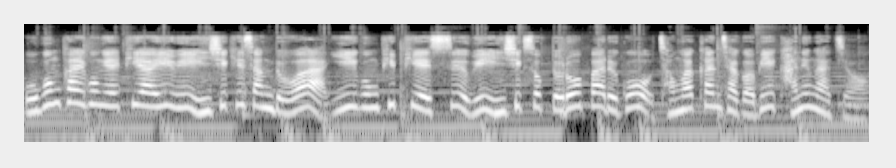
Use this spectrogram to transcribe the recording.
5080LPI 위 인식 해상도와 220PPS 위 인식 속도로 빠르고 정확한 작업이 가능하죠.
